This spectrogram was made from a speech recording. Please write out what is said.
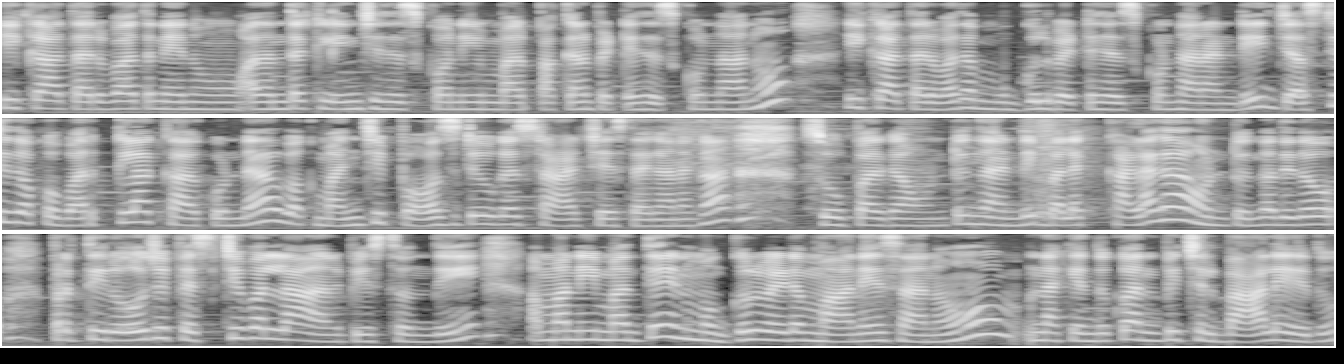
ఇక ఆ తర్వాత నేను అదంతా క్లీన్ చేసేసుకొని మ- పక్కన పెట్టేసేసుకున్నాను. ఇక ఆ తర్వాత ముగ్గులు పెట్టేసేసుకున్నానండి జస్ట్ ఇది ఒక వర్క్లా కాకుండా ఒక మంచి పాజిటివ్గా స్టార్ట్ చేస్తే కనుక సూపర్గా ఉంటుందండి. భలే కళగా ఉంటుంది అదేదో ప్రతిరోజు ఫెస్టివల్లా అనిపిస్తుంది. అమ్మ ఈ మధ్య నేను ముగ్గులు వేయడం మానేశాను. నాకు ఎందుకో అనిపించలేదు బాగాలేదు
